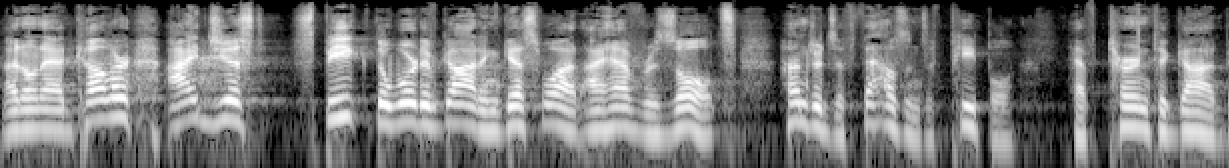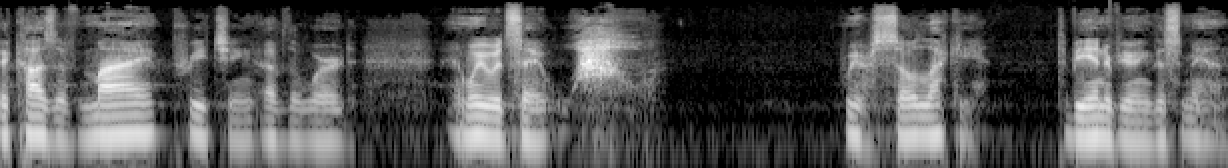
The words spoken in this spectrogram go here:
I don't add color. I just speak the word of God. And guess what? I have results. Hundreds of thousands of people have turned to God because of my preaching of the word. And we would say, wow, we are so lucky to be interviewing this man.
